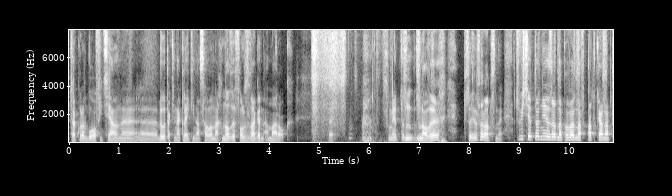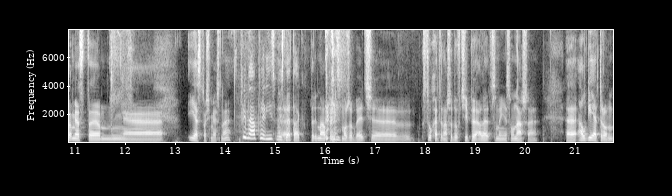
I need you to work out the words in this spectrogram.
to akurat było oficjalne, Mhm. były takie naklejki na salonach, nowy Volkswagen Amarok. W sumie ten nowy, czy już roczny. Oczywiście to nie jest żadna poważna wpadka, natomiast e, jest to śmieszne. Prima Aprilis, myślę tak. Prima aprilis może być. E, suche te nasze dowcipy, ale w sumie nie są nasze. E, Audi e-tron.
